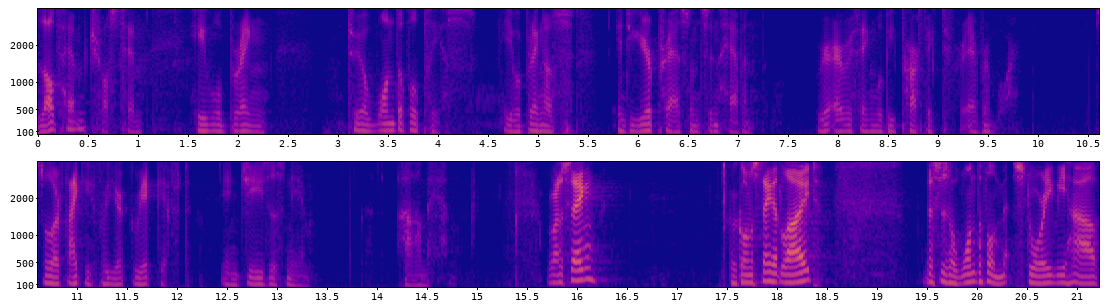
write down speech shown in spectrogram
love him, trust him, he will bring to a wonderful place. He will bring us into your presence in heaven, where everything will be perfect forevermore. So, Lord, thank you for your great gift. In Jesus' name, amen. We're going to sing. We're going to sing it loud. This is a wonderful story we have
